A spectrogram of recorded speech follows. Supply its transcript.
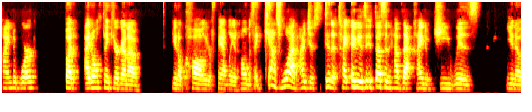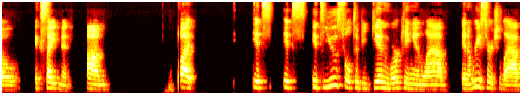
kind of work. But I don't think you're gonna you know, call your family at home and say, guess what? I just did a type. I mean, it doesn't have that kind of gee whiz, you know, excitement. Um, but it's it's it's useful to begin working in lab in a research lab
